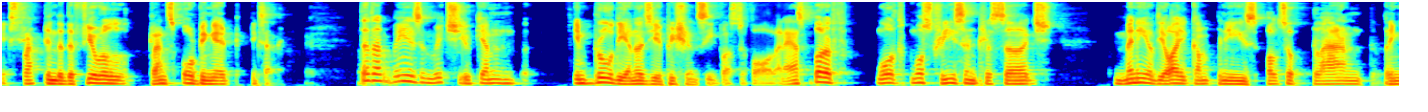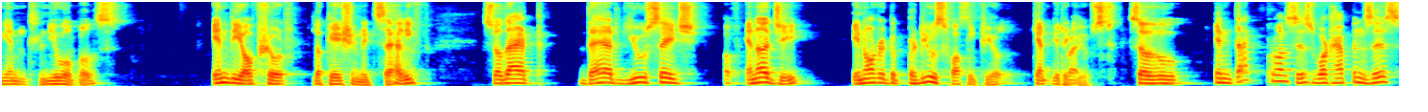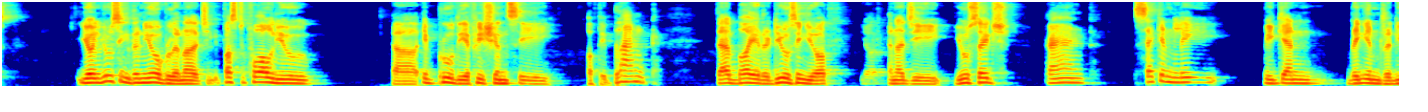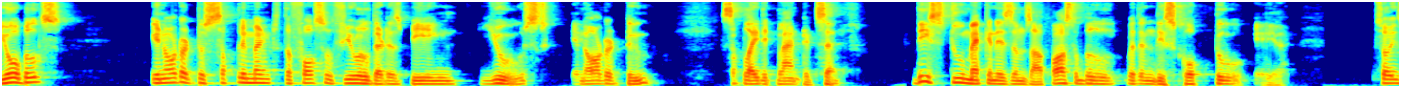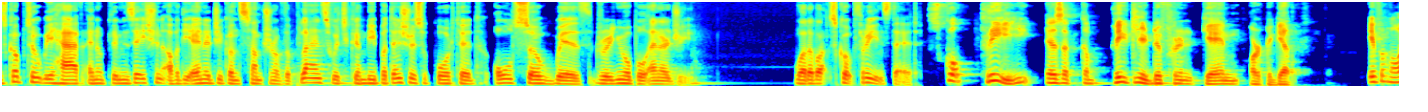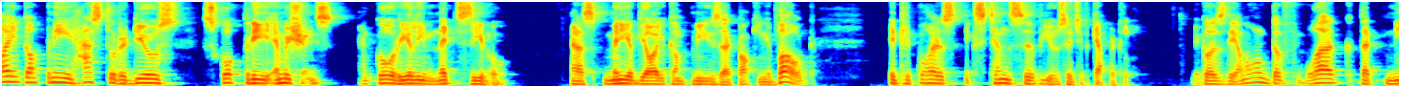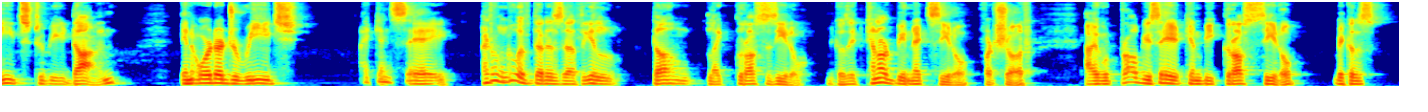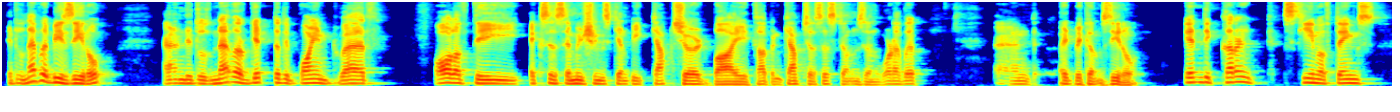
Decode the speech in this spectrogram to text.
extracting the, the fuel, transporting it, etc. There are ways in which you can improve the energy efficiency, first of all. And as per most, most recent research, many of the oil companies also plan to bring in renewables in the offshore location itself so that their usage of energy in order to produce fossil fuel can be reduced. Right. So, in that process, what happens is you're using renewable energy. First of all, you uh, improve the efficiency of the plant, thereby reducing your, your energy usage. And secondly, we can bring in renewables in order to supplement the fossil fuel that is being used in order to supply the plant itself. These two mechanisms are possible within the scope 2 area. So in scope 2, we have an optimization of the energy consumption of the plants, which can be potentially supported also with renewable energy. What about scope 3 instead? Scope 3 is a completely different game altogether if an oil company has to reduce scope 3 emissions and go really net zero, as many of the oil companies are talking about, it requires extensive usage of capital because the amount of work that needs to be done in order to reach, I can say, I don't know if there is a real term like gross zero because it cannot be net zero for sure. I would probably say it can be gross zero because it'll never be zero and it'll never get to the point where all of the excess emissions can be captured by carbon capture systems and whatever, and it becomes zero. In the current scheme of things,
